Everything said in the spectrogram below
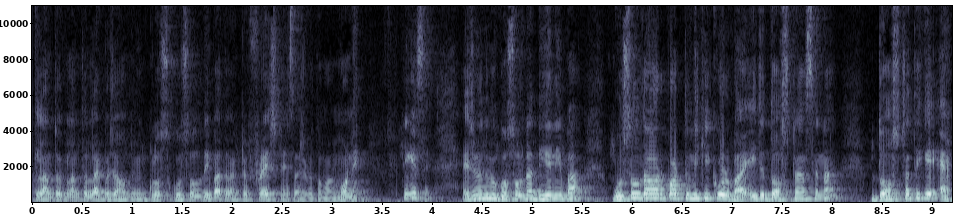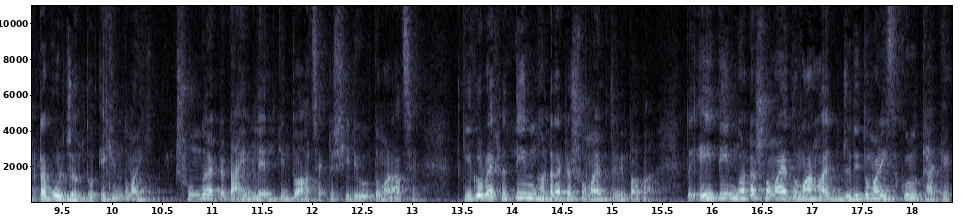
ক্লান্ত ক্লান্ত লাগবে, যখন তুমি গোস- গোসল দিবা তোমার একটা ফ্রেশনেস আসবে তোমার মনে। ঠিক আছে? এই জন্য তুমি গোসলটা দিয়ে নিবা। গোসল দেওয়ার পর তুমি কি করবা? এই যে দশটা আছে না, দশটা থেকে একটা পর্যন্ত, এখানে তোমার সুন্দর একটা টাইম লেন্থ কিন্তু আছে, একটা শিডিউল তোমার আছে। কি করবে? এখানে তিন ঘণ্টার একটা সময় তুমি পাবা। তো এই তিন ঘণ্টার সময় তোমার হয়, যদি তোমার স্কুল থাকে,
